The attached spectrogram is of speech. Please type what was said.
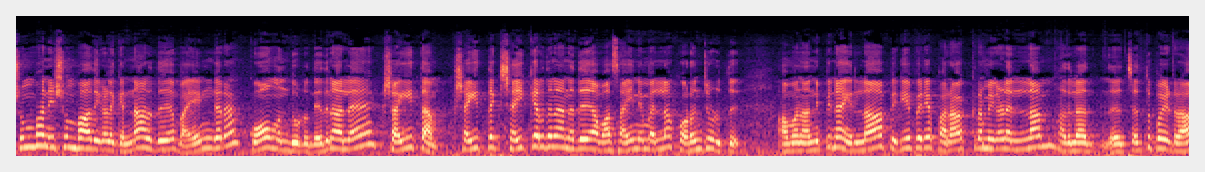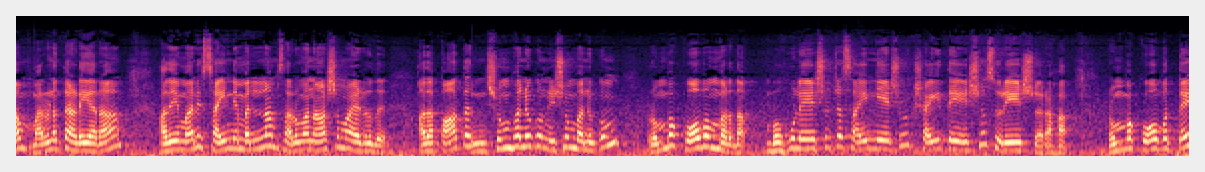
சும்ப நிசும்பாதிகளுக்கு என்ன ஆகுது? பயங்கர கோவம் வந்து விடுது எதனால? க்ஷைத்தம் க்ஷைத்த க்ஷயிக்கிறதுனா என்னது? அவள் சைன்யம் எல்லாம் குறைஞ்சு கொடுத்து அவன் அனுப்பின எல்லா பெரிய பெரிய பராக்கிரமிகள் எல்லாம் அதில் செத்து போயிடுறான் மரணத்தை அடையறான் அதே மாதிரி சைன்யம் எல்லாம் சர்வநாசம் ஆயிடுறது அதை பார்த்த நிஷும்பனுக்கும் நிஷும்பனுக்கும் ரொம்ப கோபம் வருதான் பகுலேஷு ச சைன்யேஷு க்ஷைதேஷு சுரேஸ்வரா ரொம்ப கோபத்தை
